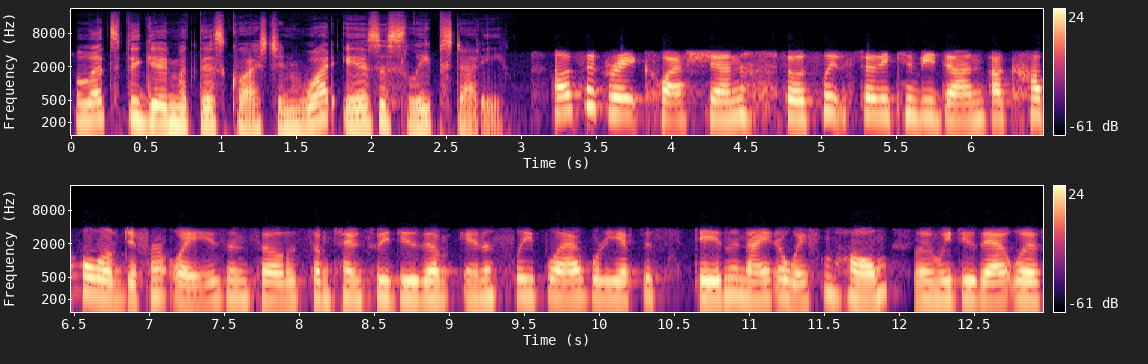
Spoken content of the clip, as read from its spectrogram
Well, let's begin with this question What is a sleep study? Well, that's a great question. So, a sleep study can be done a couple of different ways. And so, sometimes we do them in a sleep lab where you have to stay in the night away from home. And we do that with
